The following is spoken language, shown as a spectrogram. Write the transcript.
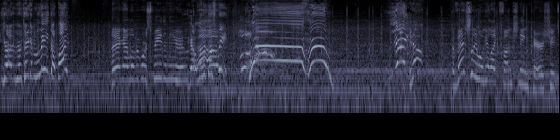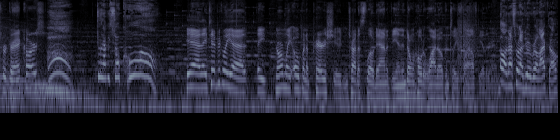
you're, you're taking the lead, though, bud. I I got a little bit more speed than you. You got a little Uh-oh. more speed. Oh! Woohoo! Eventually we'll get like functioning parachutes for drag cars. Oh, dude, that'd be so cool. Yeah, they typically uh they normally open a parachute and try to slow down at the end and don't hold it wide open until you fly off the other end. Oh, that's what I do in real life, though.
